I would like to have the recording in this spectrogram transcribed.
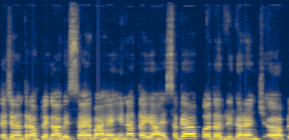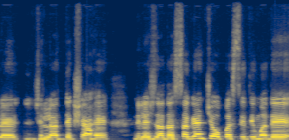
त्याच्यानंतर आपले गावित साहेब आहे हिनाताई आहे. सगळ्या पदाधिकाऱ्यांचे आपले जिल्हा अध्यक्ष आहे. निलेश दादा सगळ्यांच्या उपस्थितीमध्ये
